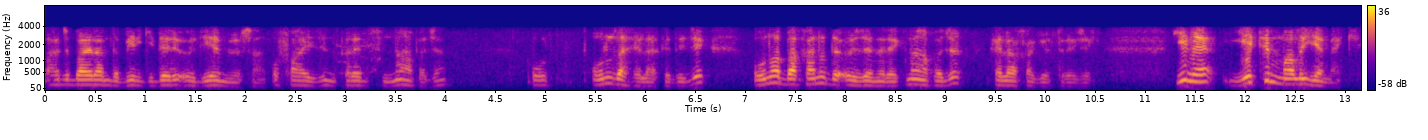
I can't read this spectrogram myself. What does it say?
Hacı Bayram'da bir gideri ödeyemiyorsan o faizin kredisini ne yapacaksın? O, onu da helak edecek. Ona bakanı da özenerek ne yapacak? Helaka götürecek. Yine yetim malı yemek.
